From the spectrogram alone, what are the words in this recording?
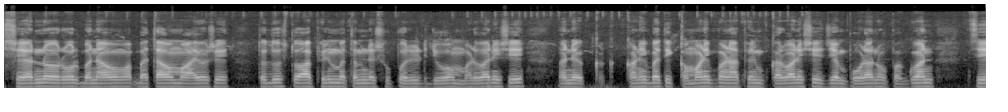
શહેરનો રોલ બનાવવામાં, બતાવવામાં આવ્યો છે. તો દોસ્તો, આ ફિલ્મમાં તમને સુપરહિટ જોવા મળવાની છે અને ઘણી બધી કમાણી પણ આ ફિલ્મ કરવાની છે. જેમ ભોળાનો ભગવાન, જે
